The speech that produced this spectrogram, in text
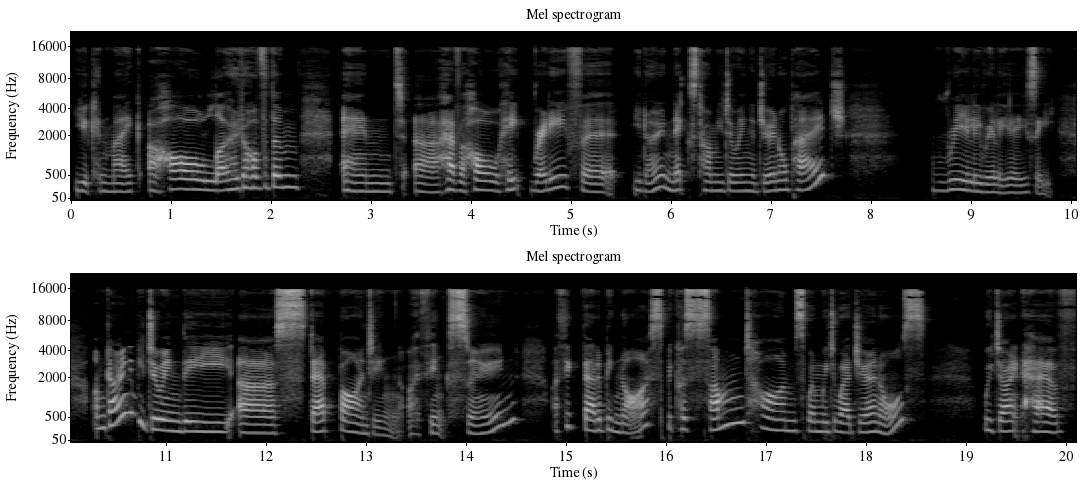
you can make a whole load of them and uh, have a whole heap ready for, you know, next time you're doing a journal page. Really, really easy. I'm going to be doing the uh, stab binding, I think, soon. I think that'd be nice because sometimes when we do our journals, we don't have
